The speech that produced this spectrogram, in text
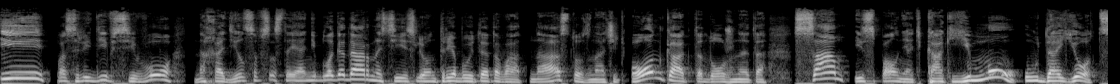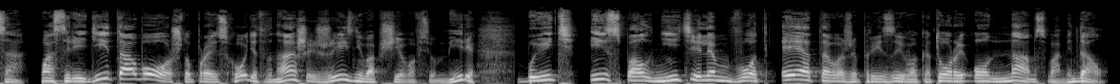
и посреди всего находился в состоянии благодарности. Если он требует этого от нас, то значит он как-то должен это сам исполнять, как ему удается посреди того, что происходит в нашей жизни вообще во всем мире, быть исполнителем вот этого же призыва, который Он нам с вами дал.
